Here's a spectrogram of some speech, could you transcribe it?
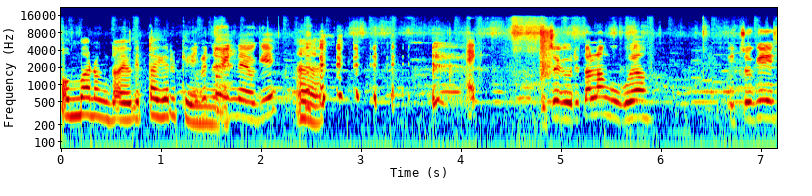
엄마랑 나 여기 딱 이렇게 우리 있네. 또 있네 여기. 응. 이쪽이 우리 딸랑구고요. 이쪽이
